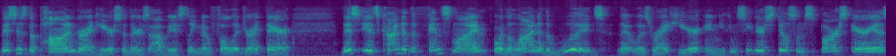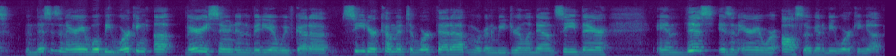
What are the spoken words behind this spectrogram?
This is the pond right here, so there's obviously no foliage right there. This is kind of the fence line or the line of the woods that was right here, and you can see there's still some sparse areas and this is an area we'll be working up very soon in the video. We've got a seeder coming to work that up and we're going to be drilling down seed there. And this is an area we're also going to be working up.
